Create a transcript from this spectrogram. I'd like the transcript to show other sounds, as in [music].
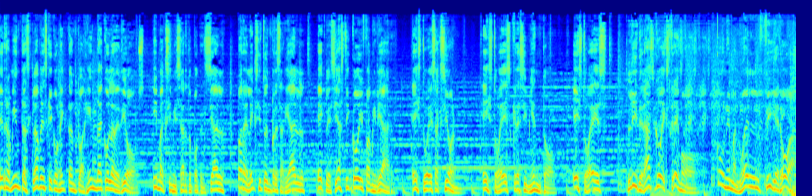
Herramientas claves que conectan tu agenda con la de Dios y maximizar tu potencial para el éxito empresarial, eclesiástico y familiar. Esto es acción. Esto es crecimiento. Esto es liderazgo extremo con Emanuel Figueroa.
